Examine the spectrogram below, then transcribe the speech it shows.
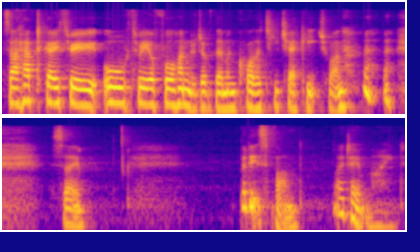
So I have to go through all three or four hundred of them and quality check each one. so, but it's fun. I don't mind.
